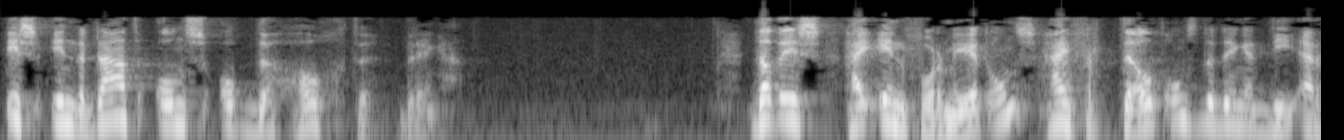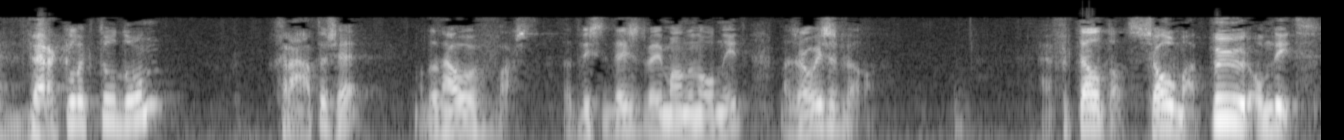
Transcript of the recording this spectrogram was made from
is inderdaad ons op de hoogte brengen. Dat is, hij informeert ons, hij vertelt ons de dingen die er werkelijk toe doen. Gratis, hè? Want dat houden we vast. Dat wisten deze twee mannen nog niet, maar zo is het wel. Hij vertelt dat zomaar, puur om dit.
